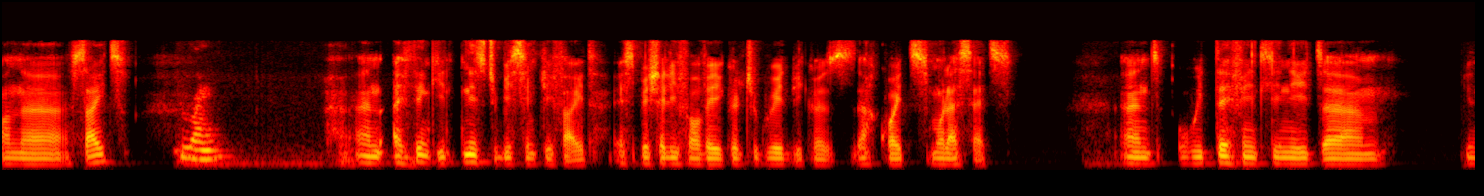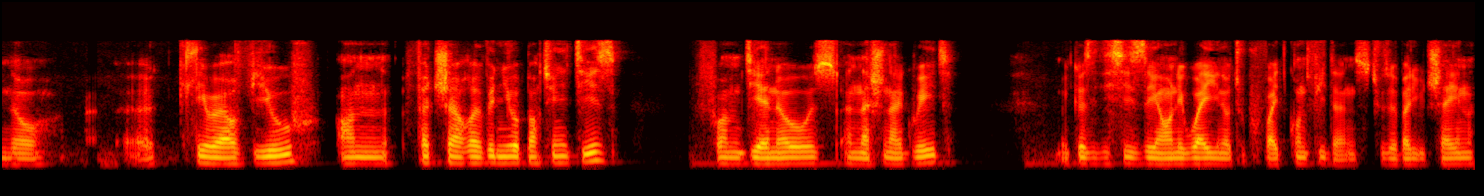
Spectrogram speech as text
on a site. Right and I think it needs to be simplified, especially for vehicle to grid because they're quite small assets. And we definitely need, um, you know, a clearer view on future revenue opportunities from DNOs and national grid, because this is the only way, you know, to provide confidence to the value chain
